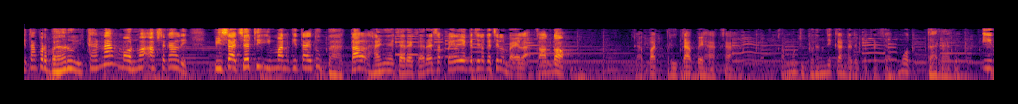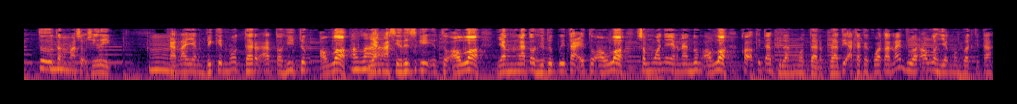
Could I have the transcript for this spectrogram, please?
Kita perbarui karena mohon maaf sekali bisa jadi iman kita itu batal hanya gara-gara sepele yang kecil-kecil Mbak Ella. Contoh dapat berita PHK, kamu diberhentikan dari pekerjaan mudar aku. Itu Hmm. termasuk syirik. Hmm. Karena yang bikin mudar atau hidup Allah, Allah. yang ngasih rezeki itu Allah, yang mengatur hidup kita itu Allah, semuanya yang nanggung Allah. Kok kita bilang mudar, berarti ada kekuatan lain di luar Allah yang membuat kita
